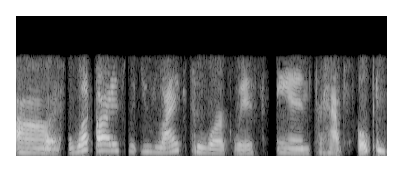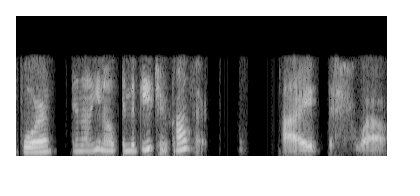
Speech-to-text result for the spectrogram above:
Um, Right. What artists would you like to work with, and perhaps open for, in a, you know, in the future concert? I wow.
